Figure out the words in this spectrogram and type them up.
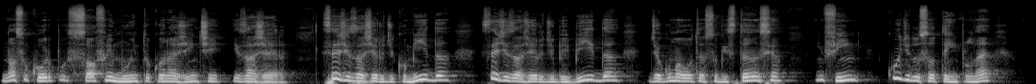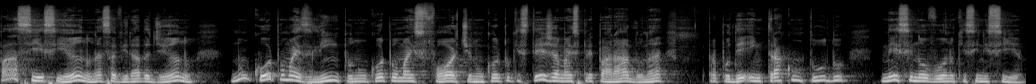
nosso corpo sofre muito quando a gente exagera. Seja exagero de comida, seja exagero de bebida, de alguma outra substância, enfim, cuide do seu templo, né? Passe esse ano, nessa virada de ano, num corpo mais limpo, num corpo mais forte, num corpo que esteja mais preparado, né? Para poder entrar com tudo nesse novo ano que se inicia.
